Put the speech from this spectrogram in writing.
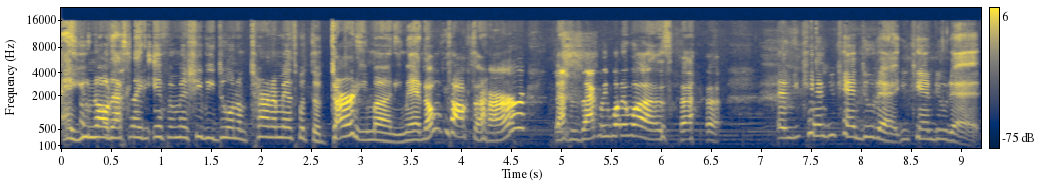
Hey, you know that's Lady Infamous. She be doing them tournaments with the dirty money, man. Don't talk to her. That's exactly what it was. and you can't you can't do that. You can't do that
